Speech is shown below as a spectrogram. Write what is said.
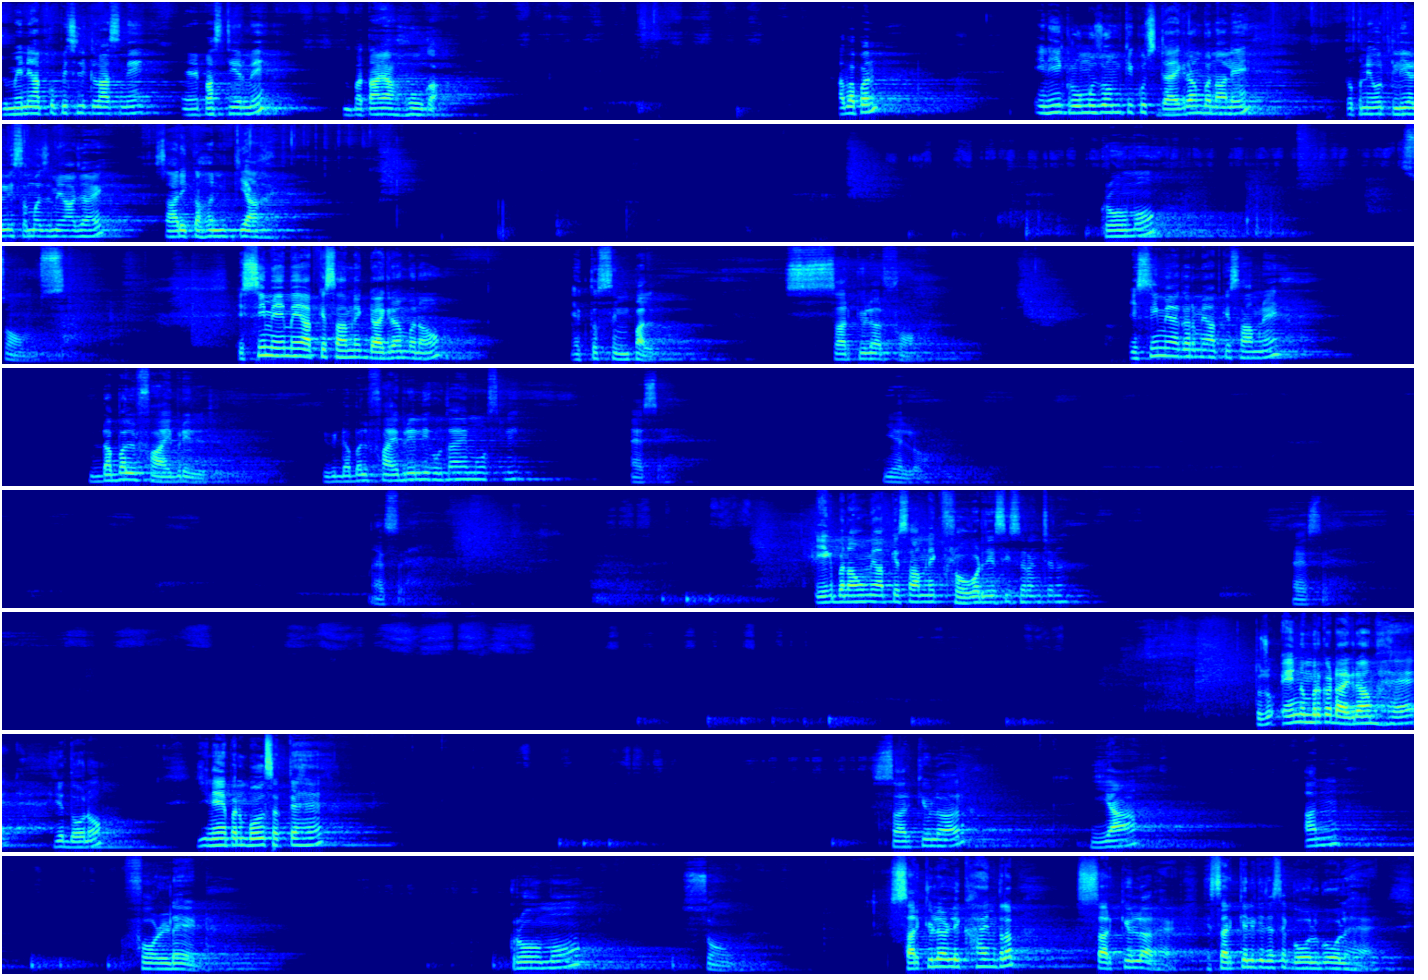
जो मैंने आपको पिछली क्लास में फ़र्स्ट ईयर में बताया होगा। अब अपन इन्हीं क्रोमोजोम के कुछ डायग्राम बना लें तो अपने और क्लियरली समझ में आ जाए सारी कहानी क्या है। क्रोमोसोम्स। इसी में मैं आपके सामने एक डायग्राम बनाऊँ। एक तो सिंपल सर्कुलर फॉर्म इसी में अगर मैं आपके सामने डबल फाइब्रिल क्योंकि डबल फाइब्रिल ही होता है मोस्टली ऐसे येलो ऐसे. एक बनाऊँ मैं आपके सामने एक फ्लोवर जैसी संरचना? ऐसे। तो जो एन नंबर का डायग्राम है, ये दोनों इन्हें अपन बोल सकते हैं सर्कुलर या अनफोल्डेड क्रोमोसोम सर्कुलर लिखा है मतलब सर्कुलर है। सर्किल के जैसे गोल गोल है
